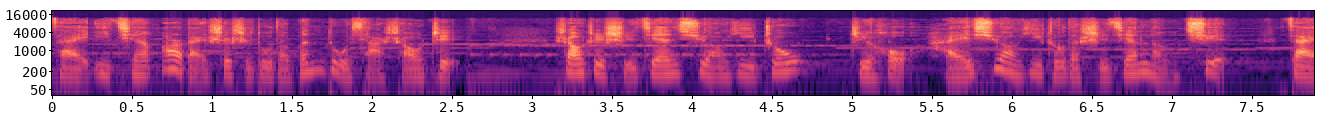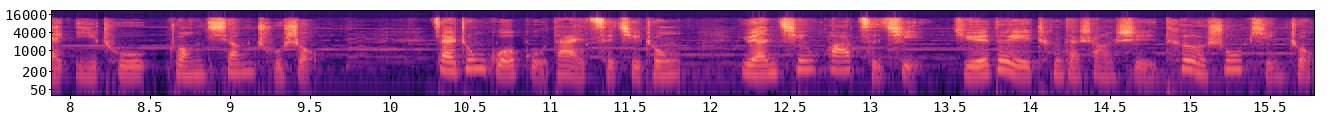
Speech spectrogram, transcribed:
在一千二百摄氏度的温度下烧制。烧制时间需要一周，之后还需要一周的时间冷却，再移出装箱出售。在中国古代瓷器中，元青花瓷器绝对称得上是特殊品种。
